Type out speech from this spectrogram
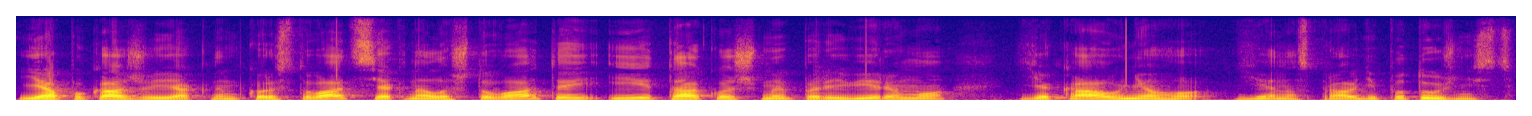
Я покажу, як ним користуватися, як налаштувати, і також ми перевіримо, яка у нього є насправді потужність.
